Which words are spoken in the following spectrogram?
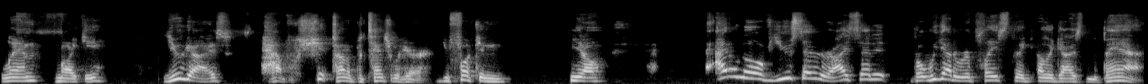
Lynn, Mikey, you guys have a shit ton of potential here. You fucking, you know, I don't know if you said it or I said it, but we got to replace the other guys in the band.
